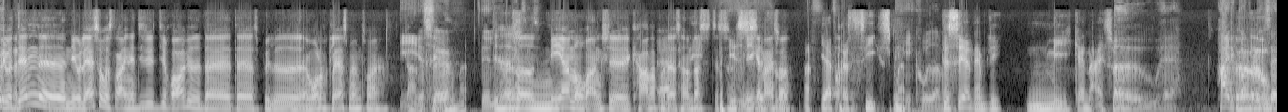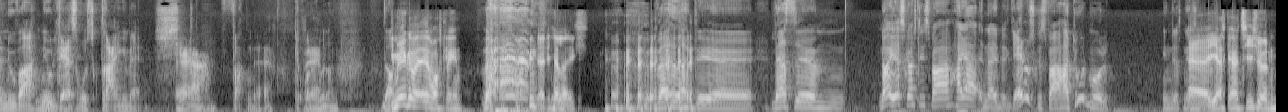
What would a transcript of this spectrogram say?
det var den øh, Neo Lazarus-drengene, de, de rockede, da, da jeg spillede Wall of Glass med dem, tror jeg. Yes, sir. Det er De havde sådan noget neon-orange kapper på deres Hondas. Det så mega nice ud. Ja, præcis, mand. Det ser nemlig mega nice ud. Åh, ja. Hej, det godt, at Øh. du selv nu var Neo Lazarus drenge, mand. Shit. Ja. Fucking Ja. Nå, De må ikke være i vores klan. ja, de heller ikke. hvad hedder det? øh, Lad os... Øh... Nå, jeg skal også lige svare. Har jeg... Nej, ja, du skal svare. Har du et mål? Inden det sådan Uh, jeg skal have t-shirten.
